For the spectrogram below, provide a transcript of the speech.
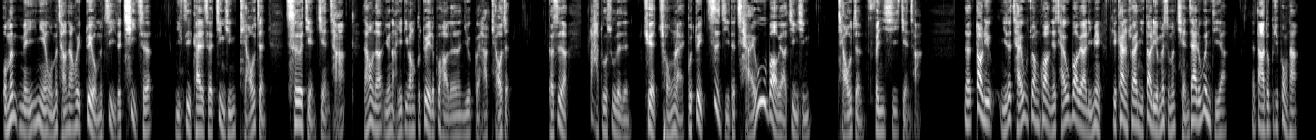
我们每一年我们常常会对我们自己的汽车，你自己开的车进行调整、车检检查，然后呢，有哪些地方不对的、不好的呢，你就给它调整。可是呢，大多数的人却从来不对自己的财务报表进行调整、分析、检查。那到底你的财务状况，你的财务报表里面可以看得出来，你到底有没有什么潜在的问题啊？那大家都不去碰它，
